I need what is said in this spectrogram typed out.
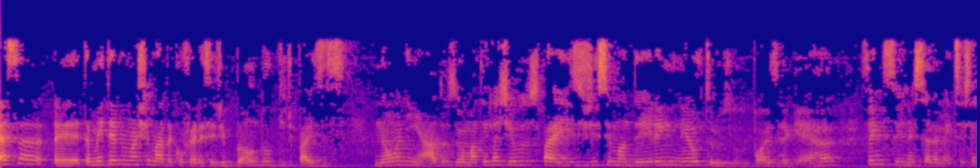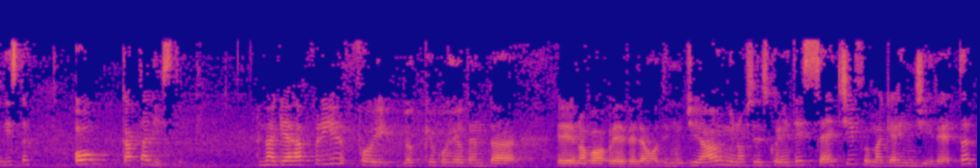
Essa é, também teve uma chamada Conferência de Bandung de países não alinhados, é uma tentativa dos países de se manterem neutros no pós-guerra, sem ser necessariamente socialista ou capitalista. Na Guerra Fria, foi o que ocorreu dentro da é, nova, é, Velha Ordem Mundial, em 1947, foi uma guerra indireta,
